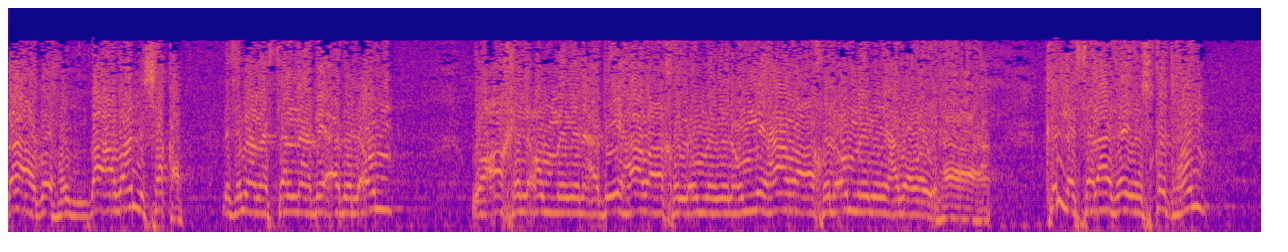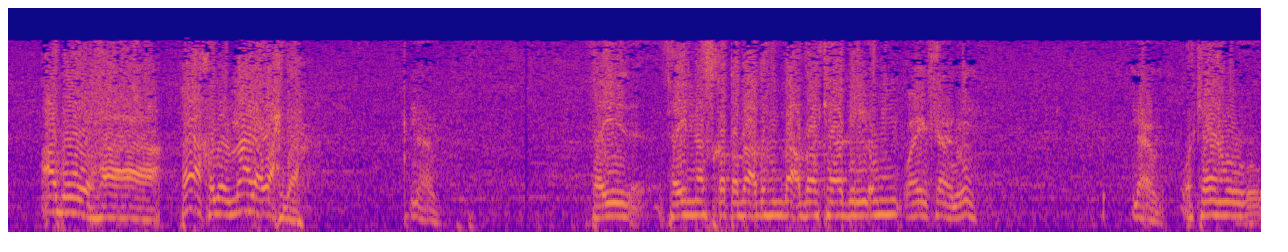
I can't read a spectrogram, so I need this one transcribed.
بعضهم بعضا سقط. مثل ما مثلنا بأبي الأم وأخ الأم من أبيها وأخ الأم من أمها وأخ الأم من أبويها. كل الثلاثة يسقطهم أبوها فيأخذ المال وحده. نعم. فإن, فإن أسقط بعضهم بعضا كابل الأم. وإن كانوا نعم. وكانوا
